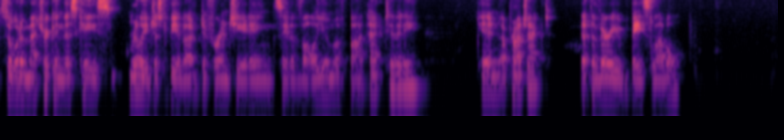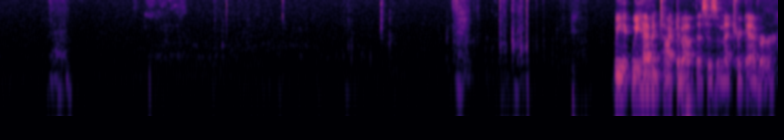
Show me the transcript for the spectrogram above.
So would a metric in this case really just be about differentiating, say, the volume of bot activity in a project at the very base level? We we haven't talked about this as a metric ever,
